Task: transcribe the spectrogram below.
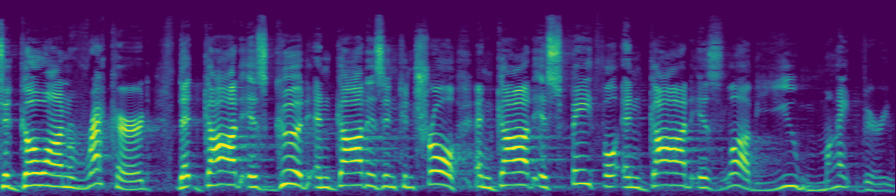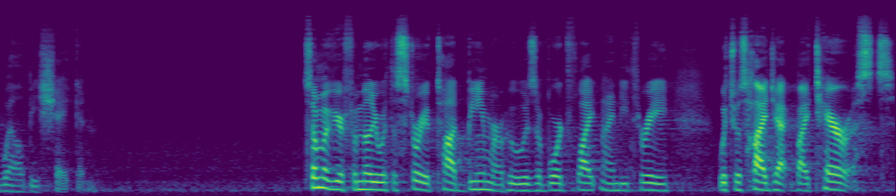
to go on record that God is good and God is in control and God is faithful and God is love, you might very well be shaken. Some of you are familiar with the story of Todd Beamer, who was aboard Flight 93, which was hijacked by terrorists.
